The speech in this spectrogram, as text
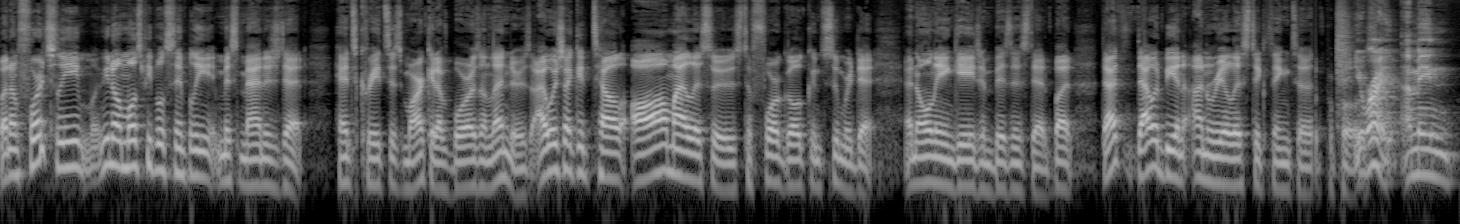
But unfortunately, you know, most people simply mismanage debt, hence creates this market of borrowers and lenders. I wish I could tell all my listeners to forego consumer debt and only engage in business debt, but that that would be an unrealistic thing to propose. You're right. I mean,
